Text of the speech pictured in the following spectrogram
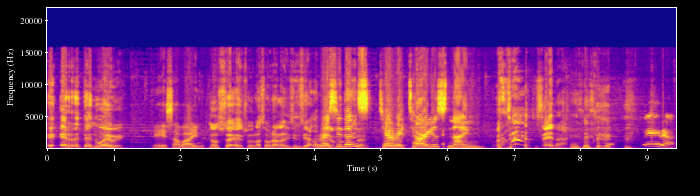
es RT9. ¿Qué es esa vaina? No sé, eso la sabrá la licenciada. yo no Residence Territorius 9. sé. ¿Será? mira.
